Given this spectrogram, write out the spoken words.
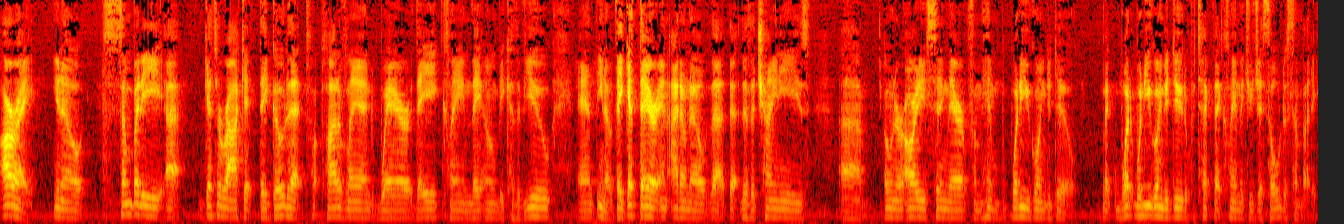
all right, you know, somebody. Uh, gets a rocket, they go to that pl- plot of land where they claim they own because of you, and you know they get there, and I don't know that, that there's a Chinese uh, owner already sitting there from him. What are you going to do? Like, what what are you going to do to protect that claim that you just sold to somebody?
